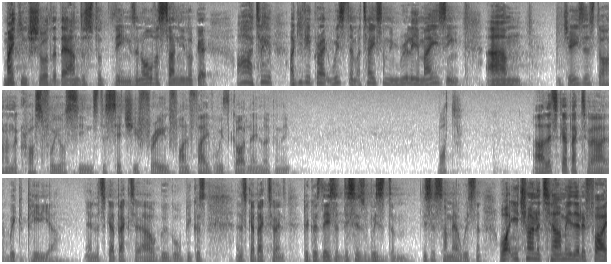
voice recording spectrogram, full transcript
making sure that they understood things. And all of a sudden you look at, oh, I tell you, I give you great wisdom. I tell you something really amazing. Um, Jesus died on the cross for your sins to set you free and find favor with God. And you look and think, what? Uh, let's go back to our Wikipedia. And let's go back to our Google because, and let's go back to because these are, this is wisdom. This is somehow wisdom. What you're trying to tell me that if I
